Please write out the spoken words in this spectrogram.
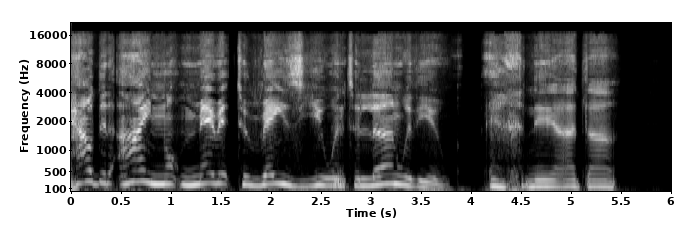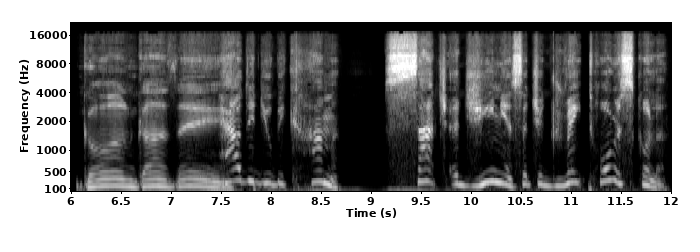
How did I not merit to raise you and to learn with you? How did you become such a genius, such a great Torah scholar?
